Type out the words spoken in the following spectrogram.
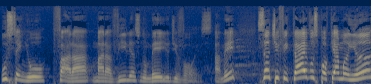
o Senhor fará maravilhas no meio de vós. Amém? Santificai-vos, porque amanhã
